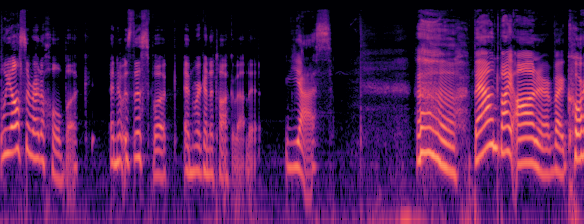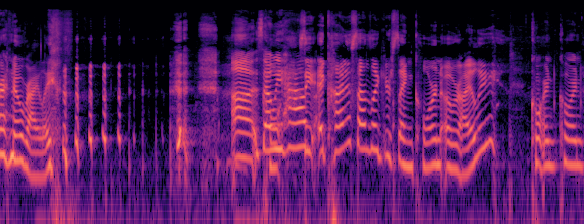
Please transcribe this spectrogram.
we also read a whole book, and it was this book, and we're going to talk about it. Yes. Bound by Honor by Cora O'Reilly. Uh, so we have See, it kind of sounds like you're saying Corn O'Reilly. Corn, corn,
